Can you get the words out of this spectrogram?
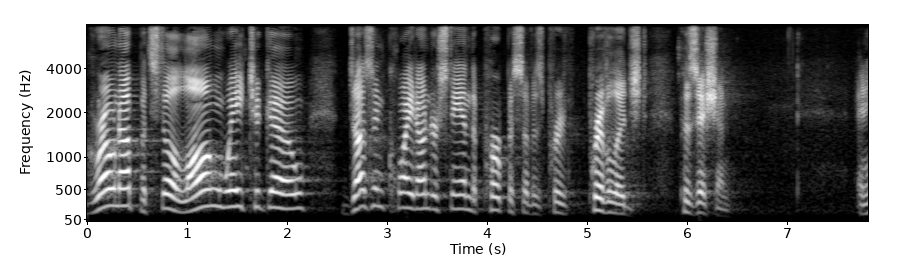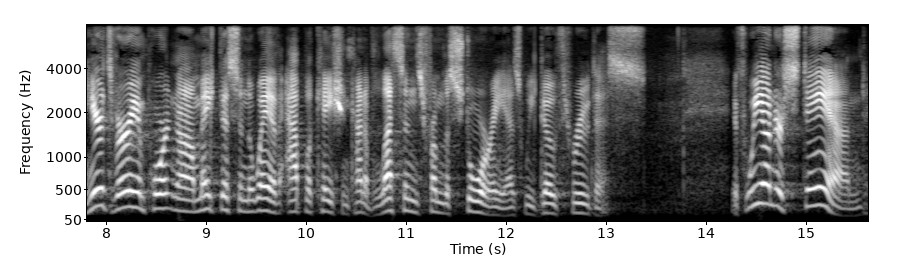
grown up but still a long way to go, doesn't quite understand the purpose of his privileged position. And here it's very important, and I'll make this in the way of application, kind of lessons from the story as we go through this. If we understand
